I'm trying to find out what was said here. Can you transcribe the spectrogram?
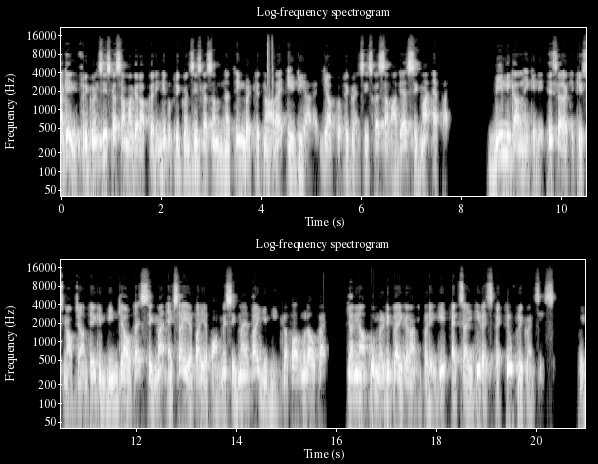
again frequencies का सम अगर आप करेंगे तो फ्रीक्वेंसीज का सम नथिंग बट कितना आ रहा है? एटी आ रहा है. ये आपको फ्रीक्वेंसीज का सम आ गया सिग्मा एफ़ आई मीन निकालने के लिए। इस तरह के केस में आप जानते हैं कि मीन क्या होता है? Sigma x i f i upon में सिग्मा एफ़ आई ये मीन का फॉर्मूला होता है। यानी आपको मल्टीप्लाई करानी पड़ेगी एक्स आई की रेस्पेक्टिव फ्रीक्वेंसी से। तो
